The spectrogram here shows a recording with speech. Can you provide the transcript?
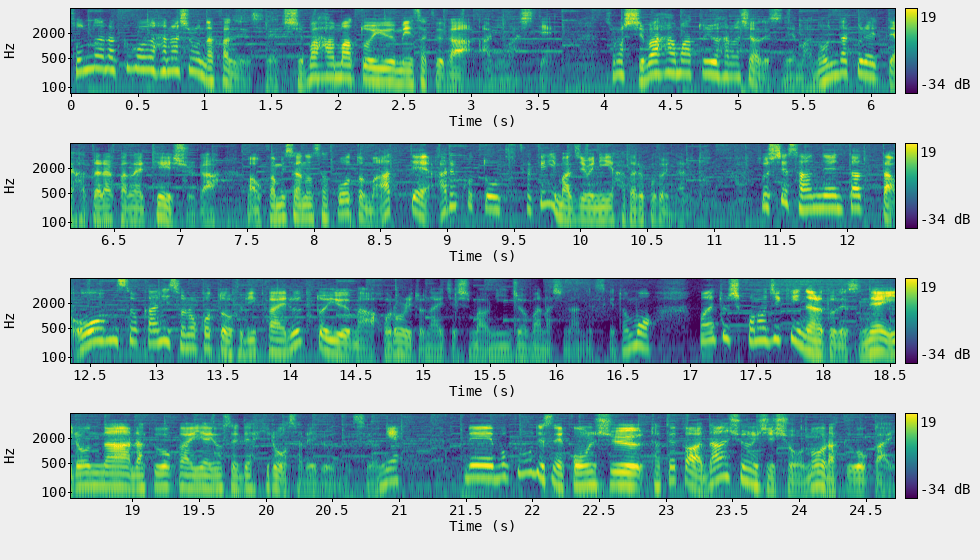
そんな落語の話の中でですね、芝浜という名作がありまして、その芝浜という話はですね、まあ、飲んだくれて働かない亭主が、まあ、おかみさんのサポートもあって、あることをきっかけに真面目に働くことになると。そして3年経った大晦日にそのことを振り返るという、まあ、ほろりと泣いてしまう人情話なんですけども、毎年この時期になるとですね、いろんな落語会や寄席で披露されるんですよね。で、僕もですね、今週、立川談春師匠の落語会、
